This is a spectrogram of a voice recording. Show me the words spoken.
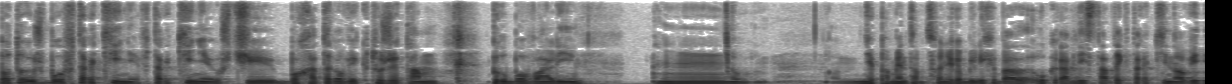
Bo to już było w Tarkinie. W Tarkinie już ci bohaterowie, którzy tam próbowali mm, nie pamiętam co oni robili, chyba ukradli statek Trakinowi,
